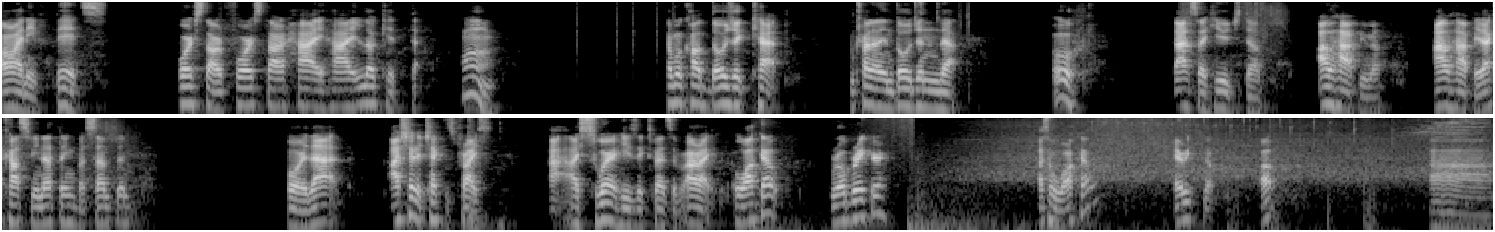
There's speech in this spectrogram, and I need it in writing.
Oh, and he fits. Four star, four star, high, high. Look at that. Hmm. Someone called Doja Cat. I'm trying to indulge in that. Oh, that's a huge dub. I'm happy, man. I'm happy. That cost me nothing but something. For that, I should have checked his price. I, I swear he's expensive. All right, walkout, row breaker. That's a walkout. Every no. Oh. Ah. Uh,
